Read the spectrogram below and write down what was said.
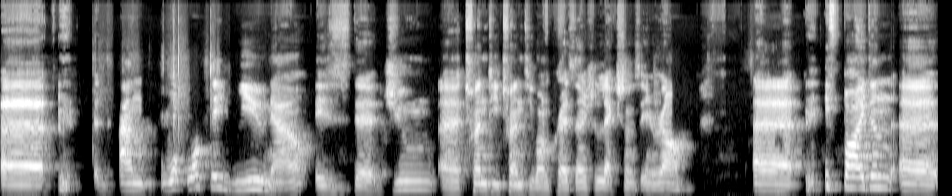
uh, and what, what they view now is the June uh, 2021 presidential elections in Iran. Uh, if Biden uh,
